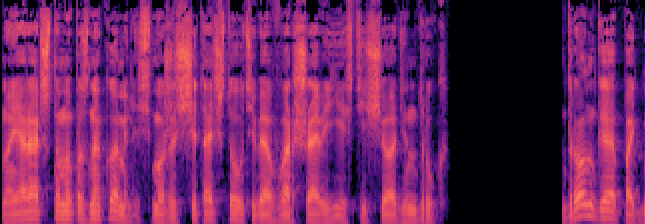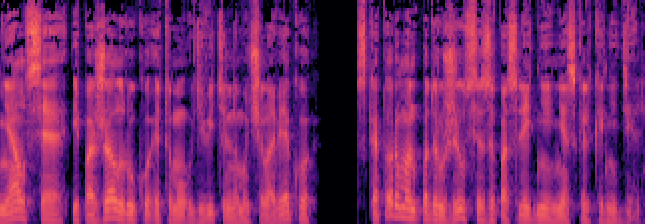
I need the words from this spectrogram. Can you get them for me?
Но я рад, что мы познакомились. Можешь считать, что у тебя в Варшаве есть еще один друг. Дронга поднялся и пожал руку этому удивительному человеку, с которым он подружился за последние несколько недель.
